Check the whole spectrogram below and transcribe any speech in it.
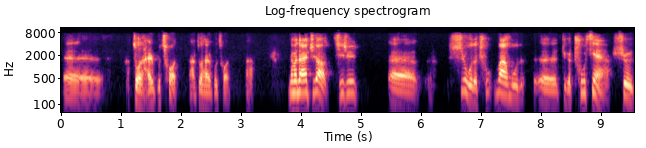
呃做的还是不错的啊，做的还是不错的啊。那么大家知道，其实呃事物的出万物的呃这个出现啊，是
